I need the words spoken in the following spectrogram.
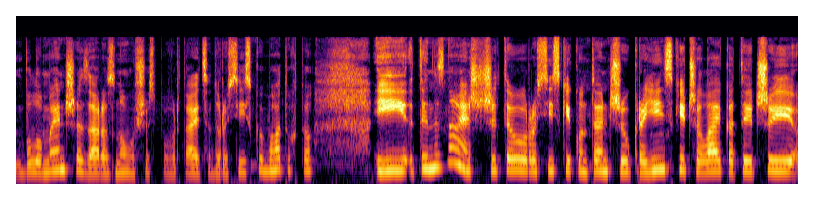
було менше, зараз знову щось повертається до російської багато хто. І ти не знаєш, чи то російський контент, чи український, чи лайкати, чи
